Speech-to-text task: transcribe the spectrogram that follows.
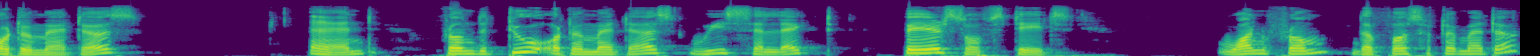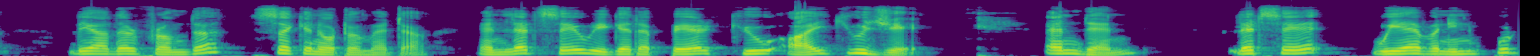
automatas and from the two automatas we select pairs of states one from the first automata the other from the second automata. And let's say we get a pair qi qj and then let's say we have an input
